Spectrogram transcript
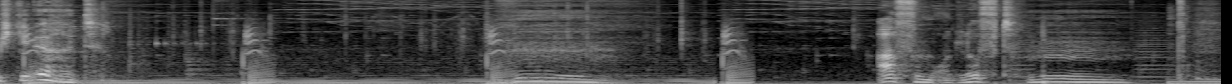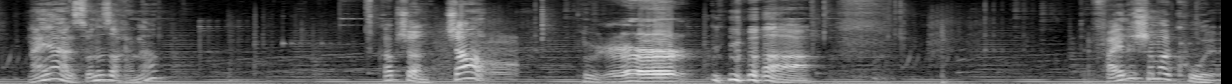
Mich geirrt. Hm. Affen und Luft. Hm. Naja, ist so eine Sache, ne? Komm schon. Ciao. Der Pfeil ist schon mal cool.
